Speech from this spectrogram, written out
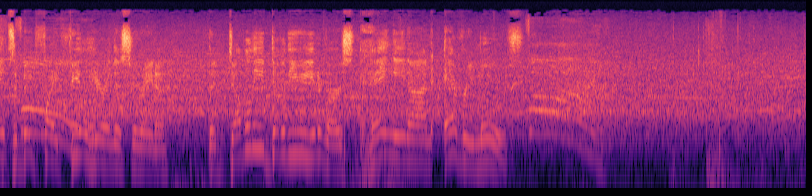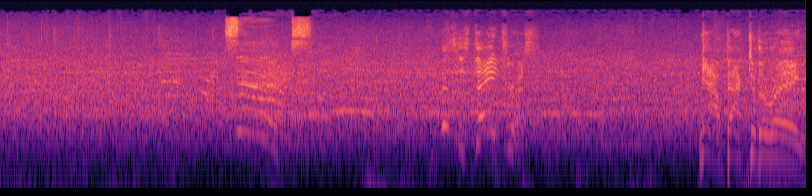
It's a big fight feel here in this arena. The WWE Universe hanging on every move. Five, six, This is dangerous. Now back to the ring.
